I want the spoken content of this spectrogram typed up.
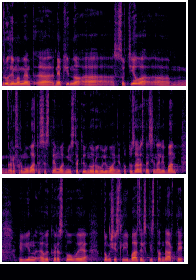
Другий момент е, необхідно е, суттєво е, реформувати систему адміністративного регулювання. Тобто зараз Національний банк він використовує в тому числі і базельські стандарти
